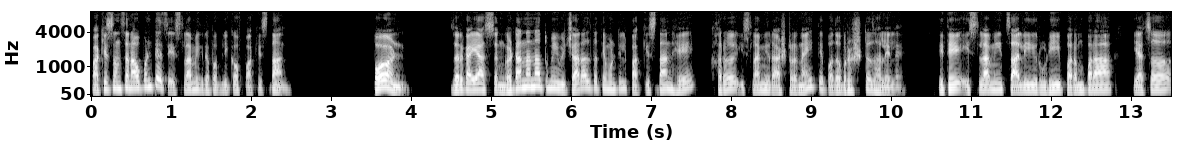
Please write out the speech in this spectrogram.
पाकिस्तानचं नाव पण तेच इस्लामिक रिपब्लिक ऑफ पाकिस्तान. पण जर का या संघटनांना तुम्ही विचाराल तर ते म्हणतील पाकिस्तान हे खरं इस्लामी राष्ट्र नाही ते पदभ्रष्ट झालेलं आहे. तिथे इस्लामी चाली रूढी परंपरा याचं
